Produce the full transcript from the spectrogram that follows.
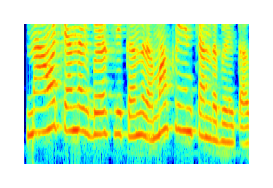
ನಾವು ಚಂದಾಗಿ ಬೆಳೆಸ್ಲಿಕ್ಕಂದ್ರ ಮಕ್ಳು ಏನ್ ಚಂದ ಬೆಳಿತಾವ?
